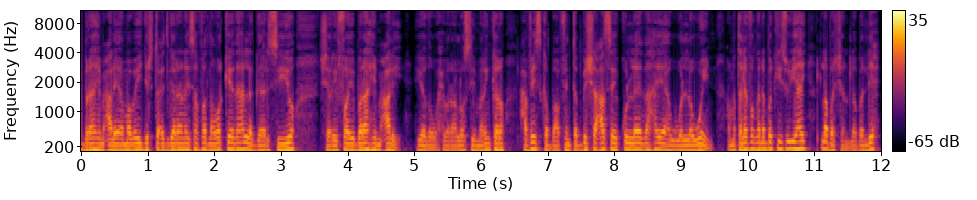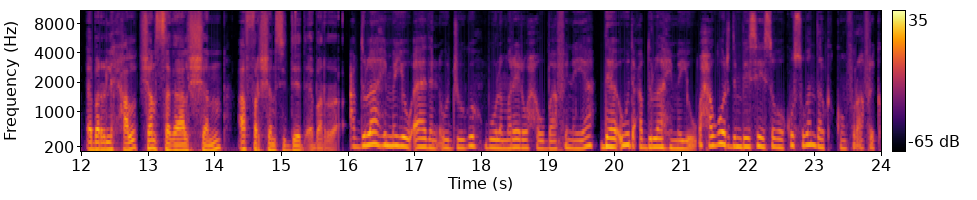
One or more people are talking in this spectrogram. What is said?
ibraahim cali amabay jirto cid garanaysa fadlan warkeeda ha la gaarsiiyo. Shariifo ibraahim cali iyadoo wax waraa loo sii marin karo. Xafiiska baafinta bisha cas ee ku leedahay ah wallaweyn ama taleefonka nambarkiisu yahay laba shan laba lix eber lix hal shan sagaal shan afar shan sideed eber. Cabdulaahi mayow aadan oo joogo buula mareer waxa uu baafinayaa daa-uud cabdulaahi mayow. Waxaa ugu wardambeysay isagoo ku sugan dalka koonfur afrika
